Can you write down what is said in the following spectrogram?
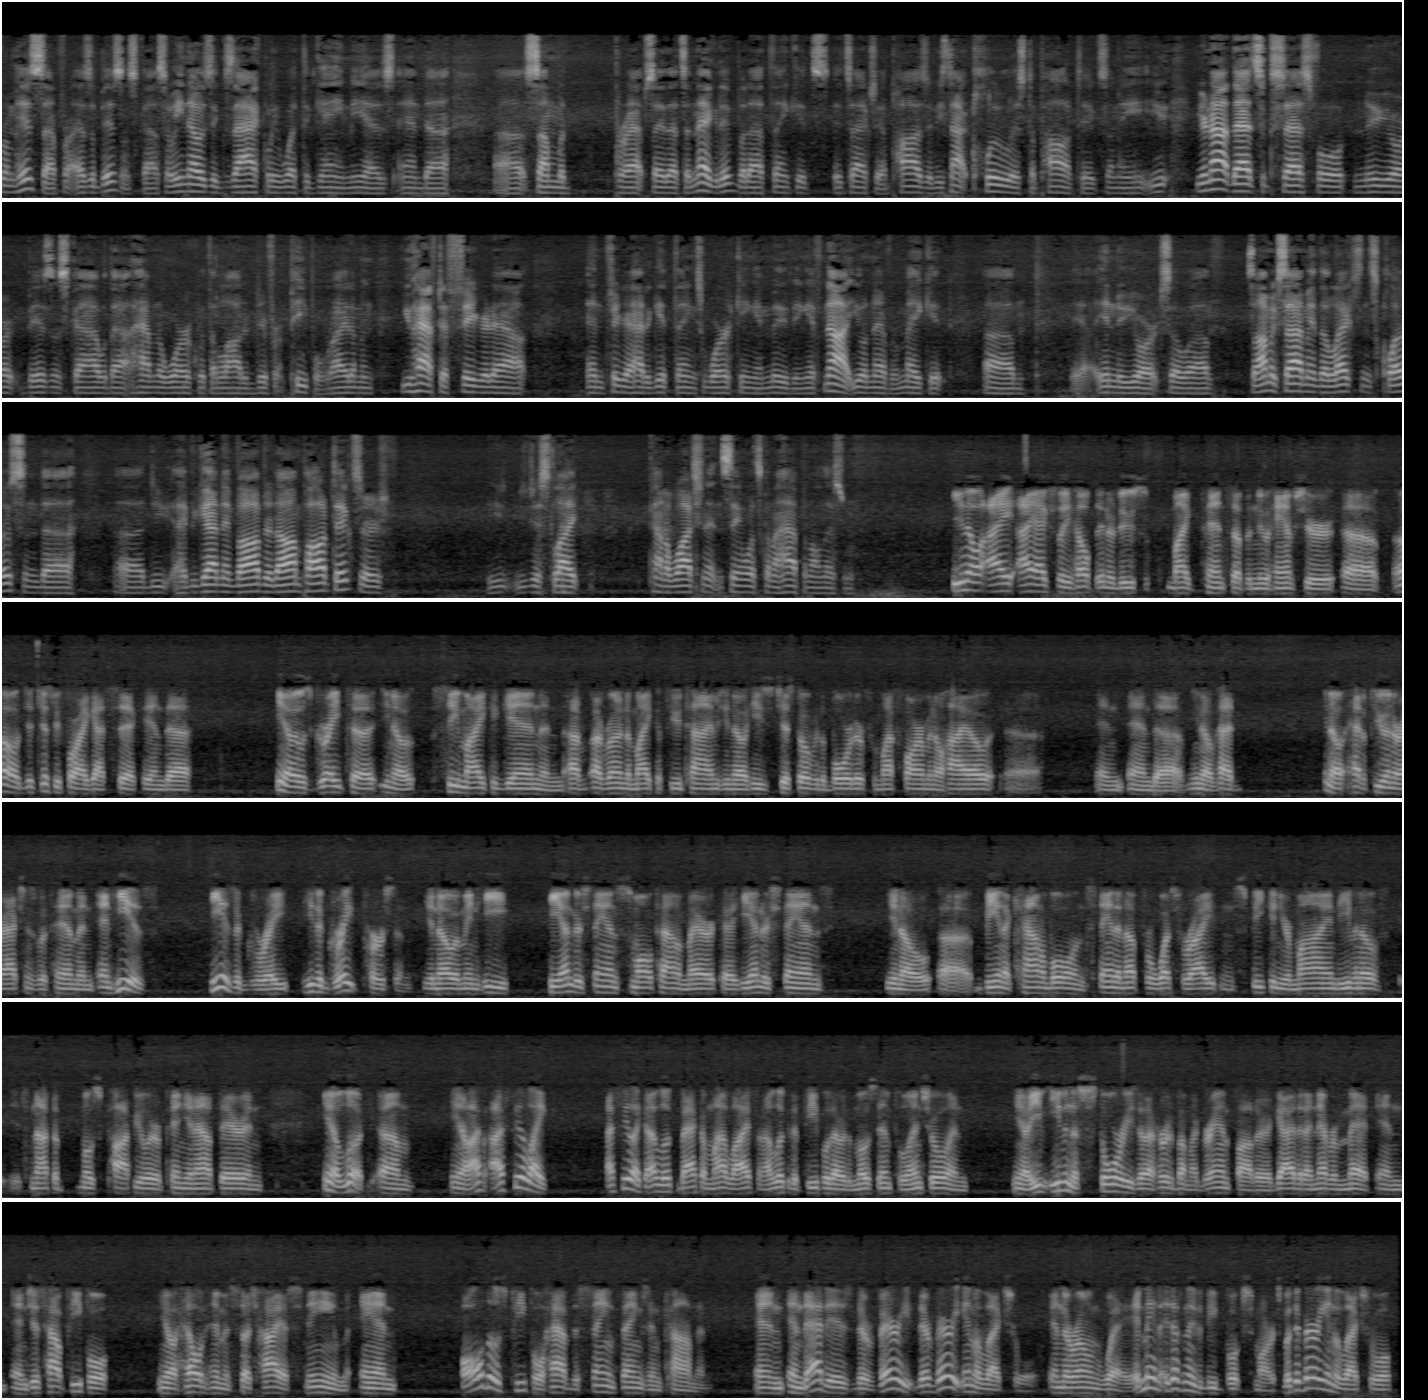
from his side as a business guy. So he knows exactly what the game is. And uh, uh, some would perhaps say that's a negative, but I think it's it's actually a positive. He's not clueless to politics. I mean, you you're not that successful New York business guy without having to work with a lot of different people, right? I mean, you have to figure it out and figure out how to get things working and moving. If not, you'll never make it um, in New York. So, uh, so I'm excited. I mean, the election's close, and uh, uh, do you, have you gotten involved at all in politics, or you you just like kind of watching it and seeing what's going to happen on this one? You know, I, I actually helped introduce Mike Pence up in New Hampshire. Uh, oh, just just before I got sick, and uh, you know, it was great to you know see Mike again, and I've, I've run into Mike a few times. You know, he's just over the border from my farm in Ohio, uh, and and uh, you know, I've had you know had a few interactions with him, and and he is he is a great he's a great person. You know, I mean he he understands small town America. He understands you know, uh, being accountable and standing up for what's right and speaking your mind, even though it's not the most popular opinion out there. And, you know, look, um, you know, I, I feel like, I feel like I look back on my life and I look at the people that were the most influential and, you know, even the stories that I heard about my grandfather, a guy that I never met and, and just how people, you know, held him in such high esteem. And all those people have the same things in common and and that is they're very they're very intellectual in their own way. It may it doesn't need to be book smarts, but they're very intellectual.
